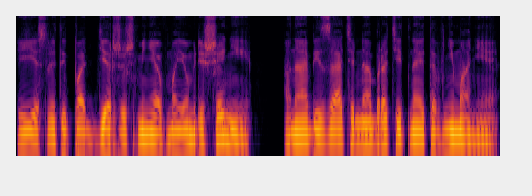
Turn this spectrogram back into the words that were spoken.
и если ты поддержишь меня в моем решении, она обязательно обратит на это внимание.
